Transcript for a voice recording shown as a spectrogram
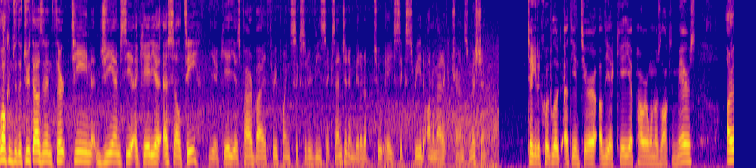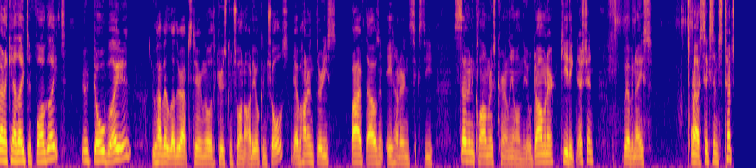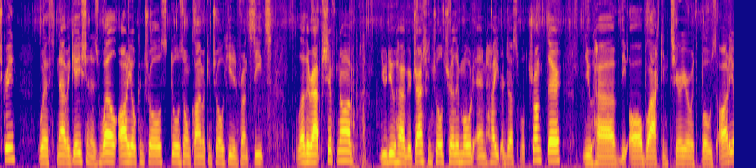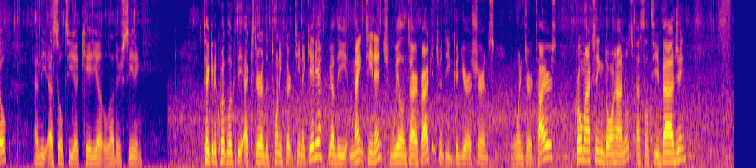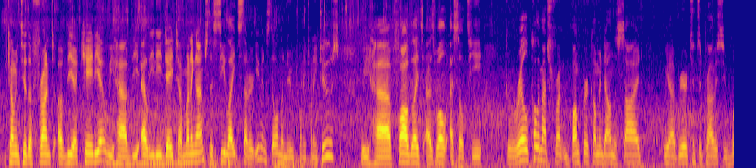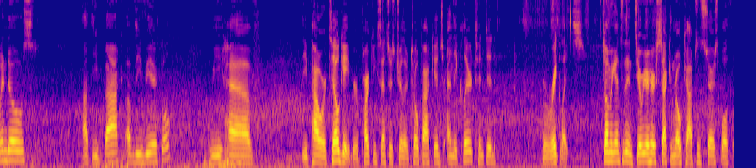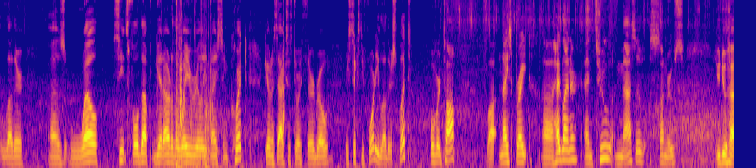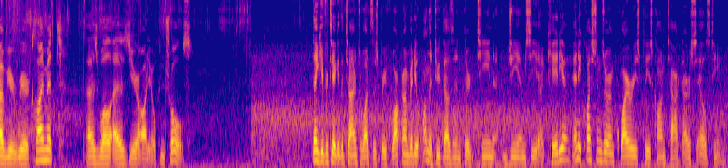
Welcome to the 2013 GMC Acadia SLT. The Acadia is powered by a 3.6 liter V6 engine and made it up to a 6 speed automatic transmission. Taking a quick look at the interior of the Acadia, power windows, locks, and mirrors, automatic headlights and fog lights, your dome lighting. You have a leather wrapped steering wheel with cruise control and audio controls. We have 135,867 kilometers currently on the odometer. Keyed ignition. We have a nice uh, 6 inch touchscreen with navigation as well, audio controls, dual zone climate control, heated front seats, leather wrap shift knob. You do have your traction control, trailer mode, and height adjustable trunk there. You have the all black interior with Bose audio and the SLT Acadia leather seating. Taking a quick look at the exterior of the 2013 Acadia, we have the 19 inch wheel and tire package with the Goodyear Assurance winter tires, chrome accent door handles, SLT badging, Coming to the front of the Acadia, we have the LED daytime running lamps, the sea lights that are even still in the new 2022s. We have fog lights as well, SLT grille, color match front bumper coming down the side. We have rear tinted privacy windows. At the back of the vehicle, we have the power tailgate, rear parking sensors, trailer tow package, and the clear tinted brake lights. Jumping into the interior here, second row captain's chairs, both leather as well. Seats fold up, get out of the way really nice and quick, giving us access to our third row, a 60-40 leather split. Over top, nice bright uh, headliner and two massive sunroofs. You do have your rear climate as well as your audio controls. Thank you for taking the time to watch this brief walk-around video on the 2013 GMC Acadia. Any questions or inquiries, please contact our sales team.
